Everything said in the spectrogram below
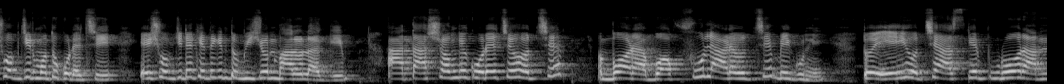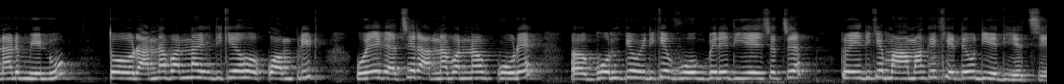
সবজির মতো করেছে। এই সবজিটা খেতে কিন্তু ভীষণ ভালো লাগে। আর তার সঙ্গে করেছে হচ্ছে বড়া বকফুল আর হচ্ছে বেগুনি। তো এই হচ্ছে আজকের পুরো রান্নার মেনু তো রান্না বান্না এদিকে কমপ্লিট হয়ে গেছে। রান্না বান্না করে বোনকে ওইদিকে ভোগ বেড়ে দিয়ে এসেছে। তো এইদিকে মা আমাকে খেতেও দিয়ে দিয়েছে।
